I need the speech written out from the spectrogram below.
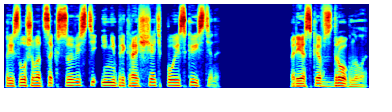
прислушиваться к совести и не прекращать поиск истины». Резко вздрогнула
